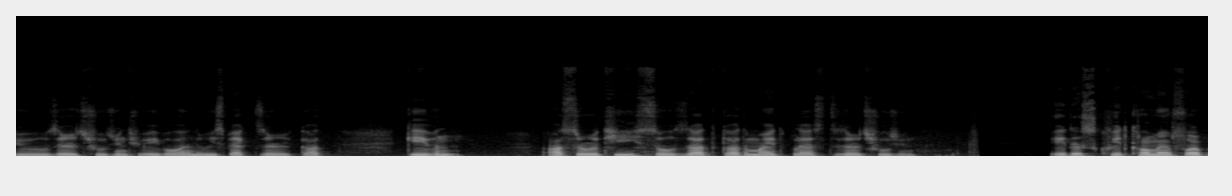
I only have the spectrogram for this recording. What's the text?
to their children to able and respect their God-given authority so that God might bless their children. It is quite common for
